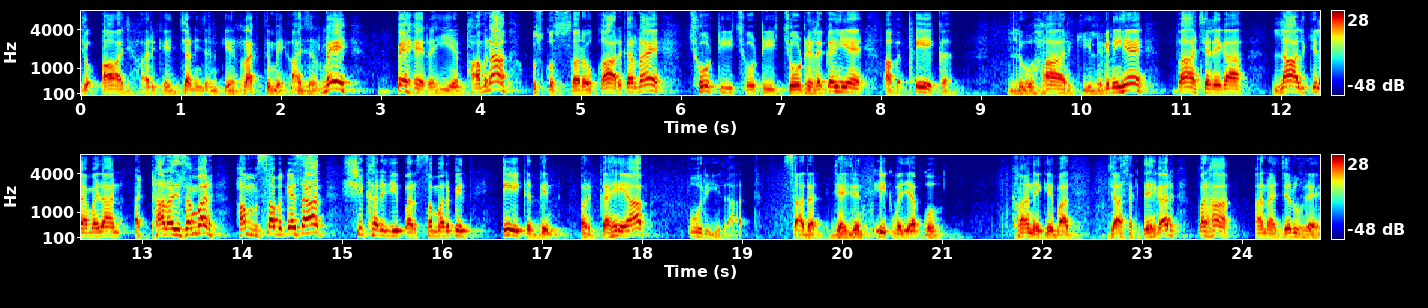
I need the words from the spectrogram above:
जो आज हर के जन जन के रक्त में, अजर में बह रही है भावना, उसको सरोकार करना है। छोटी छोटी चोटें लग गई हैं। अब एक लुहार की लगनी है। बात चलेगा। लाल किला मैदान 18 दिसंबर। हम सब के साथ शिखर जी पर समर्पित एक दिन। और कहें आप, पूरी रात। सादा जय एक बजे आपको खाने के बाद जा सकते हैं घर। पर हाँ आना ज़रूर है।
